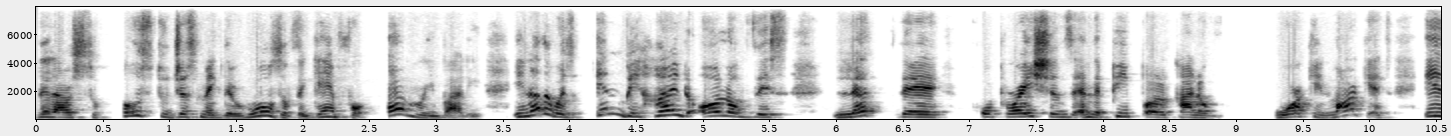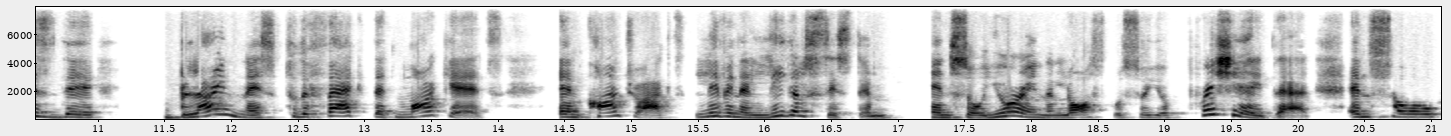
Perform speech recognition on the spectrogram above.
that are supposed to just make the rules of the game for everybody. In other words, in behind all of this, let the corporations and the people kind of work in markets is the blindness to the fact that markets and contracts live in a legal system. And so you're in a law school so you appreciate that. And so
